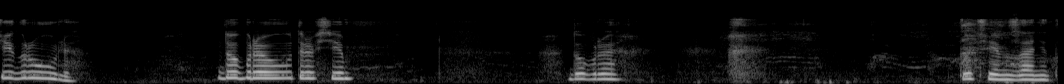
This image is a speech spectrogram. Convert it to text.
Тигруля. Доброе утро всем. Доброе. Кто чем занят?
